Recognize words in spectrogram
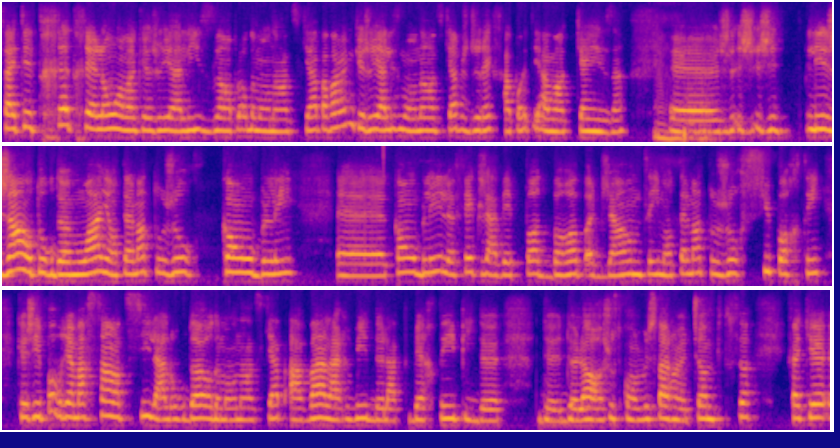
ça a été très, très long avant que je réalise l'ampleur de mon handicap. Avant même que je réalise mon handicap, je dirais que ça n'a pas été avant 15 ans. Mhm. Euh, les gens autour de moi, ils ont tellement toujours comblé, euh, comblé le fait que j'avais pas de bras, pas de jambes. Ils m'ont tellement toujours supporté que j'ai pas vraiment senti la lourdeur de mon handicap avant l'arrivée de la puberté puis de, de, l'âge où on veut se faire un chum puis tout ça. Fait que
